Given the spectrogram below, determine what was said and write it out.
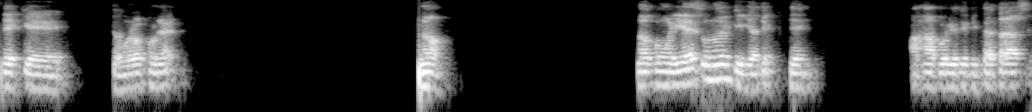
de que te vuelvo a poner. No. No, como ya eres uno de que ya te quité. Ajá, porque te quité atrás.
